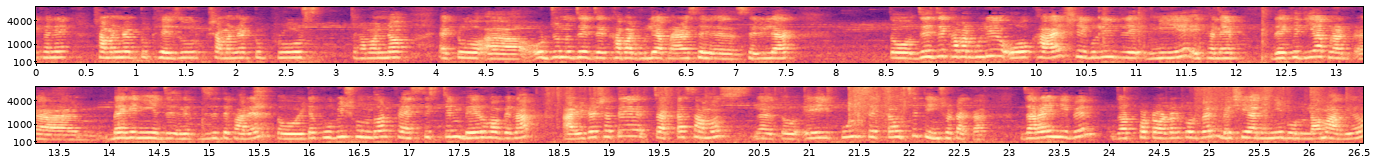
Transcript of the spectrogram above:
এখানে সামান্য একটু খেজুর, সামান্য একটু ফ্রুটস সামান্য একটু ওর জন্য যে যে খাবারগুলি আপনারা সেরিলাক তো যে যে খাবারগুলি ও খায়, সেগুলি নিয়ে এখানে রেখে দিয়ে আপনার ব্যাগে নিয়ে যেতে পারেন। তো এটা খুবই সুন্দর ফ্যাস সিস্টেম, বের হবে না। আর এটার সাথে চারটা চামচ তো এই ফুল সেটটা হচ্ছে তিনশো টাকা। যারাই নেবেন, ঝটপট অর্ডার করবেন। বেশি আনিনি বললাম আগেও,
